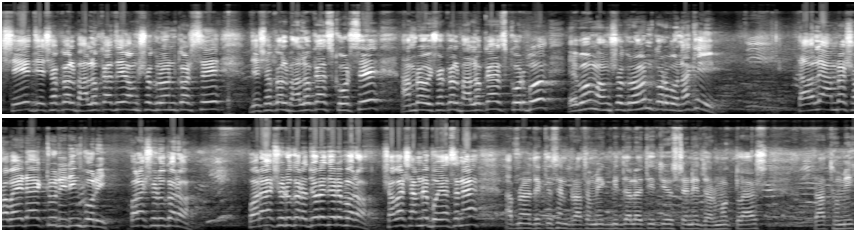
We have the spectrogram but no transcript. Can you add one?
সে যে সকল ভালো কাজে অংশগ্রহণ করছে যে সকল ভালো কাজ করছে আমরা ওই সকল ভালো কাজ করব এবং অংশগ্রহণ করব নাকি? তাহলে আমরা সবাইটা একটু রিডিং পড়ি পড়া শুরু করো। পড়া শুরু করো, জোরে জোরে পড়ো। সবার সামনে বই আছে না? আপনারা দেখতেছেন প্রাথমিক বিদ্যালয়, তৃতীয় শ্রেণির ধর্ম ক্লাস প্রাথমিক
